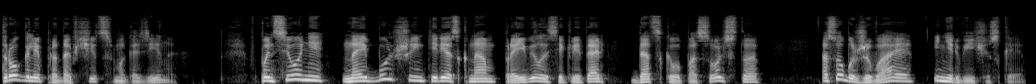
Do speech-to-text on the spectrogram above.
трогали продавщиц в магазинах. В пансионе наибольший интерес к нам проявила секретарь датского посольства – особо живая и нервическая.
